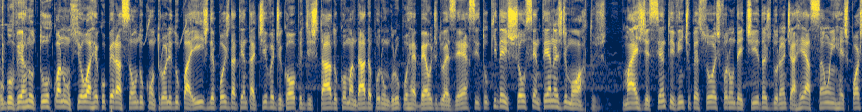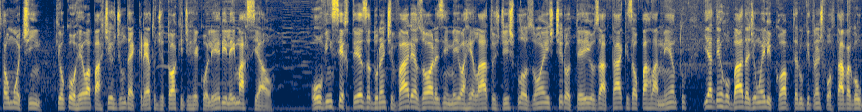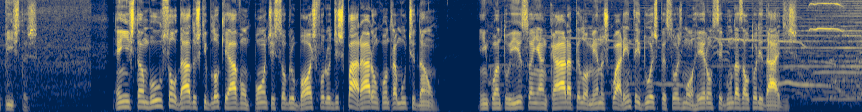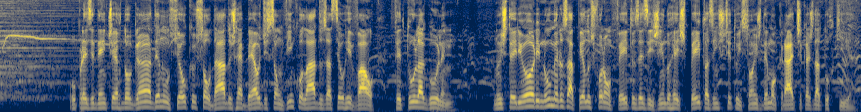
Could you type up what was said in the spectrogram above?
O governo turco anunciou a recuperação do controle do país depois da tentativa de golpe de Estado comandada por um grupo rebelde do exército que deixou centenas de mortos. Mais de 120 pessoas foram detidas durante a reação em resposta ao motim, que ocorreu a partir de um decreto de toque de recolher e lei marcial. Houve incerteza durante várias horas em meio a relatos de explosões, tiroteios, ataques ao parlamento e a derrubada de um helicóptero que transportava golpistas. Em Istambul, soldados que bloqueavam pontes sobre o Bósforo dispararam contra a multidão. Enquanto isso, em Ankara, pelo menos 42 pessoas morreram, segundo as autoridades. O presidente Erdogan denunciou que os soldados rebeldes são vinculados a seu rival, Fethullah Gulen. No exterior, inúmeros apelos foram feitos exigindo respeito às instituições democráticas da Turquia.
